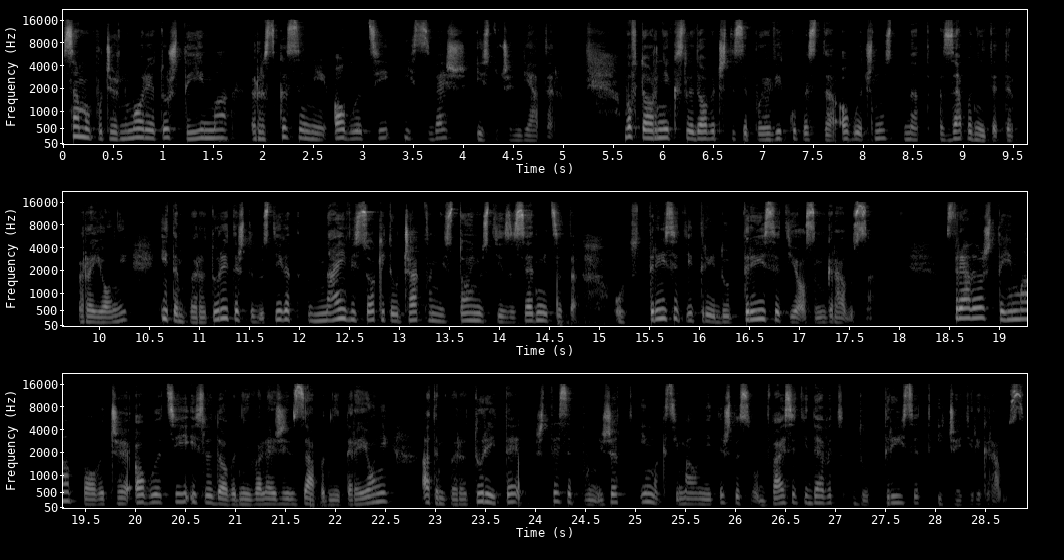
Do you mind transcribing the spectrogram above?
Само по Черноморието ще има разкъсани облаци и свеж източен вятър. Във вторник след обед ще се появи купеста облачност над западните райони и температурите ще достигат най-високите очаквани стойности за седмицата от 33 до 38 градуса сряда ще има повече облаци и следобедни валежи в западните райони, а температурите ще се понижат и максималните ще са от 29 до 34 градуса.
